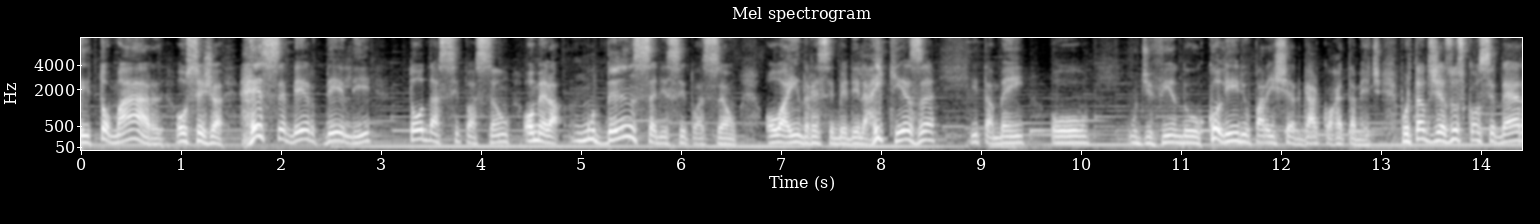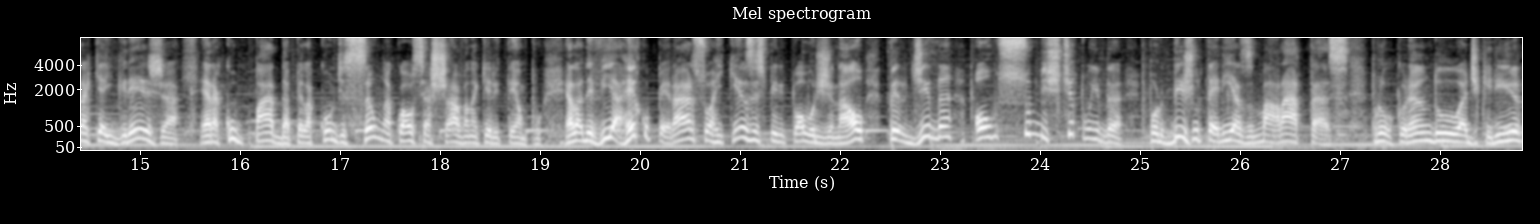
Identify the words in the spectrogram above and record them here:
e tomar, ou seja, receber dele toda a situação, ou melhor, mudança de situação, ou ainda receber dele a riqueza e também o o divino colírio para enxergar corretamente. Portanto, Jesus considera que a igreja era culpada pela condição na qual se achava naquele tempo. Ela devia recuperar sua riqueza espiritual original, perdida ou substituída por bijuterias baratas, procurando adquirir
